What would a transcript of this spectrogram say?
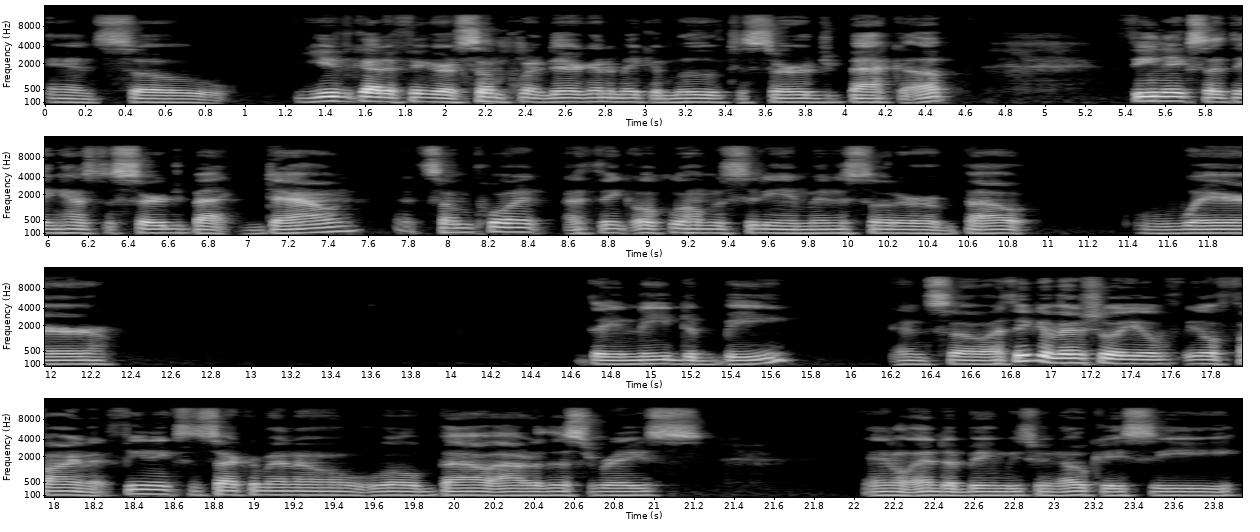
And so you've got to figure at some point they're going to make a move to surge back up. Phoenix, I think, has to surge back down at some point. I think Oklahoma City and Minnesota are about where they need to be. And so I think eventually you'll you'll find that Phoenix and Sacramento will bow out of this race and it'll end up being between OKC,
